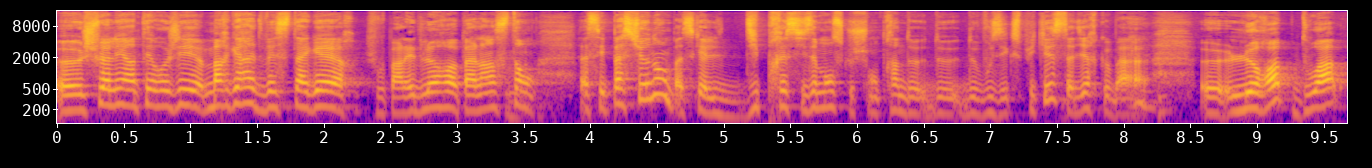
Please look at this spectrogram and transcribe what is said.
Euh, je suis allée interroger Margaret Vestager, je vous parlais de l'Europe à l'instant. C'est passionnant parce qu'elle dit précisément ce que je suis en train de, de- de vous expliquer, c'est-à-dire que bah, euh, l'Europe doit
